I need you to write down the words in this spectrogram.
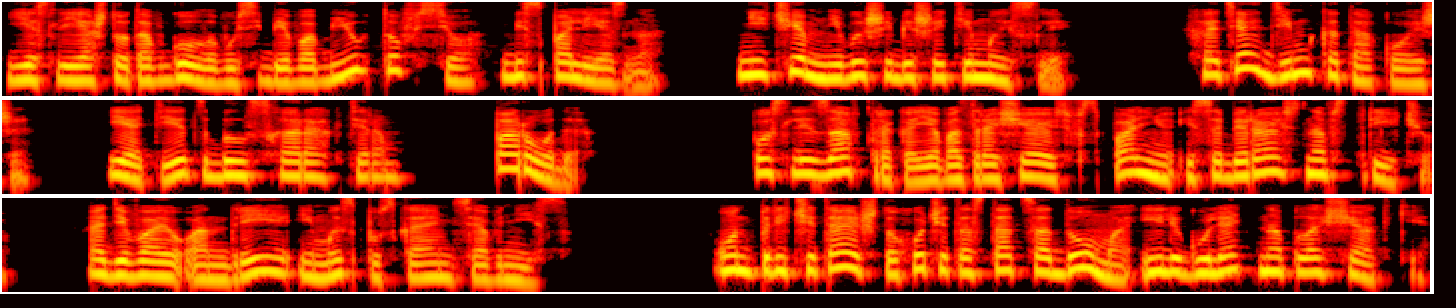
Если я что-то в голову себе вобью, то все, бесполезно. Ничем не вышибешь эти мысли. Хотя Димка такой же. И отец был с характером. Порода. После завтрака я возвращаюсь в спальню и собираюсь навстречу. Одеваю Андрея, и мы спускаемся вниз. Он причитает, что хочет остаться дома или гулять на площадке.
